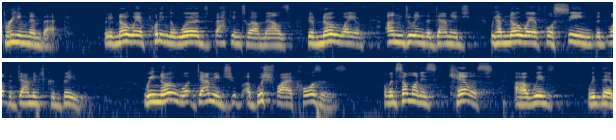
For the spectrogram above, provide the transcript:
bringing them back. We have no way of putting the words back into our mouths. We have no way of undoing the damage. We have no way of foreseeing the, what the damage could be. We know what damage a bushfire causes. And When someone is careless uh, with with their,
